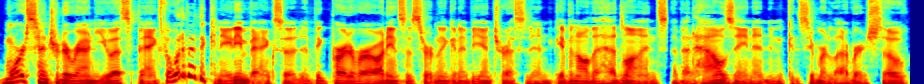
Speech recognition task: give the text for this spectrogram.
more centered around US banks. But what about the Canadian banks? A, a big part of our audience is certainly going to be interested in, given all the headlines about housing and, and consumer leverage. So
